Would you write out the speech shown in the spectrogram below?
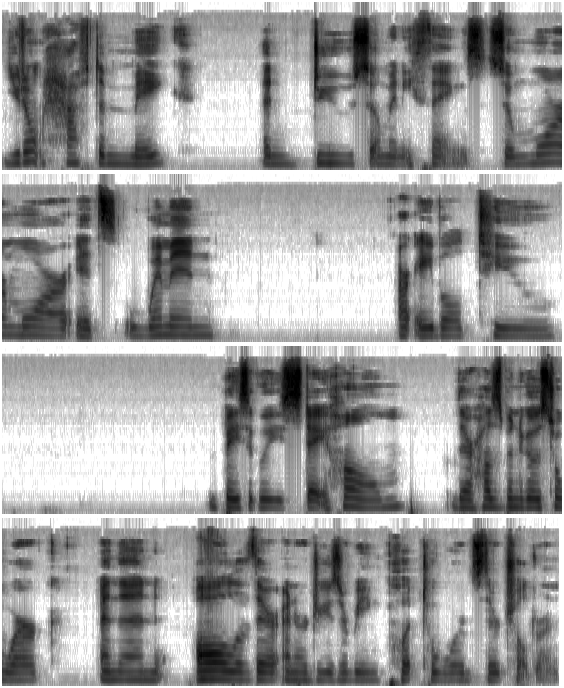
you don't have to make and do so many things. So more and more it's women are able to basically stay home, their husband goes to work, and then all of their energies are being put towards their children,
